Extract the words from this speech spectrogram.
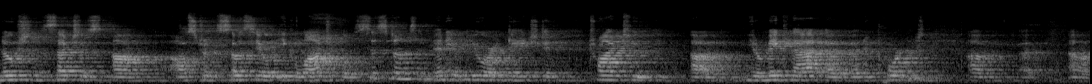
notions such as um, Ostrom's socio-ecological systems, and many of you are engaged in trying to uh, you know, make that a, an important, um, um,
